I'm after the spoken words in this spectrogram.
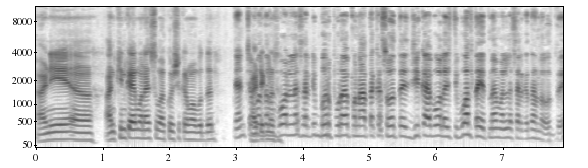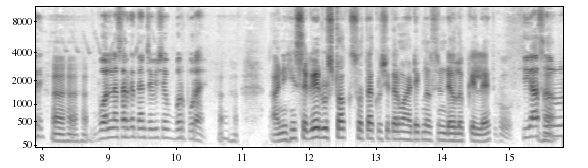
आणि अं, आणखीन काय म्हणायचं तुम्हाला कृषीकर्माबद्दल त्यांच्याबद्दल High-tech बोलण्यासाठी भरपूर आहे पण आता कसं होतंय जी काय बोलायची ती बोलता येत नाही म्हणल्यासारखं धंदा होतोय. हां हां हां. बोलण्यासारखं त्यांच्याविषयी भरपूर आहे. हां, हां. आणि ही सगळे रूट स्टॉक स्वतः कृषीकर्म हायटेक नर्सरीने डेव्हलप केले आहेत. हो. ही असं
